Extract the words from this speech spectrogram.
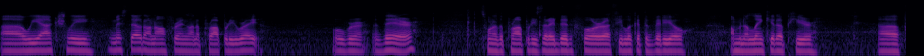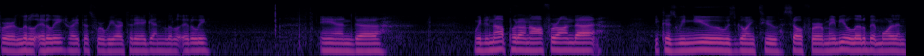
Uh, we actually missed out on offering on a property right over there. It's one of the properties that I did for, uh, if you look at the video, I'm going to link it up here uh, for Little Italy, right? That's where we are today again, Little Italy. And uh, we did not put an offer on that because we knew it was going to sell for maybe a little bit more than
